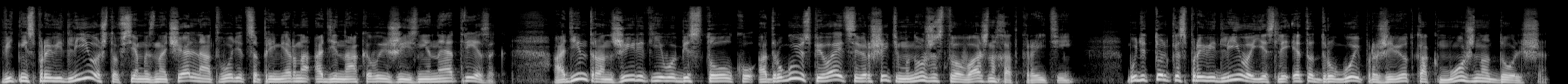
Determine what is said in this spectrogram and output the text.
Ведь несправедливо, что всем изначально отводится примерно одинаковый жизненный отрезок. Один транжирит его без толку, а другой успевает совершить множество важных открытий. Будет только справедливо, если этот другой проживет как можно дольше.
